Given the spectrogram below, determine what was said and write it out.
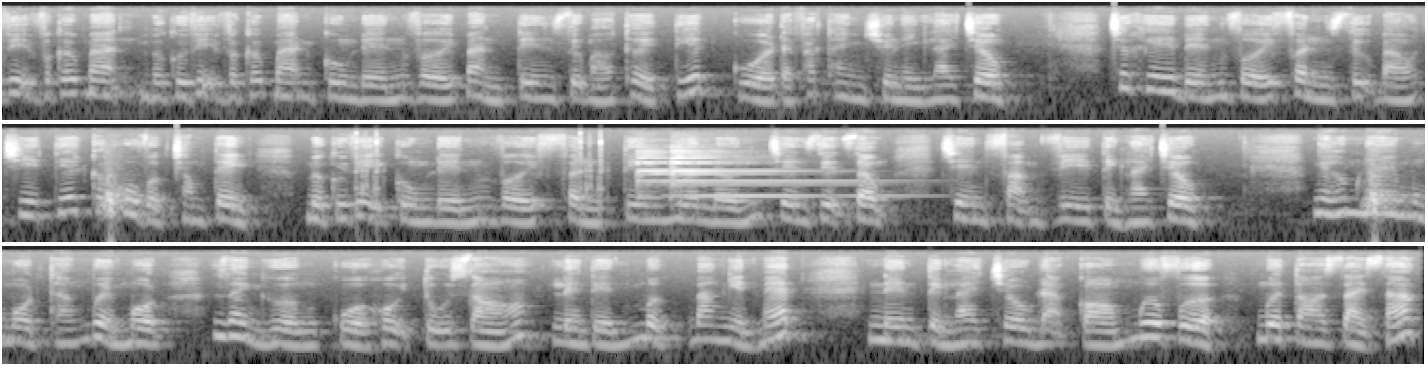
quý vị và các bạn, mời quý vị và các bạn cùng đến với bản tin dự báo thời tiết của Đài Phát thanh Truyền hình Lai Châu. Trước khi đến với phần dự báo chi tiết các khu vực trong tỉnh, mời quý vị cùng đến với phần tin mưa lớn trên diện rộng trên phạm vi tỉnh Lai Châu. Ngày hôm nay mùng 1 tháng 11, do ảnh hưởng của hội tụ gió lên đến mực 3.000m nên tỉnh Lai Châu đã có mưa vừa, mưa to rải rác,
